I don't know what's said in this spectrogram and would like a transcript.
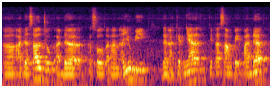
uh, ada Saljuk, ada Kesultanan Ayyubi, dan akhirnya kita sampai pada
